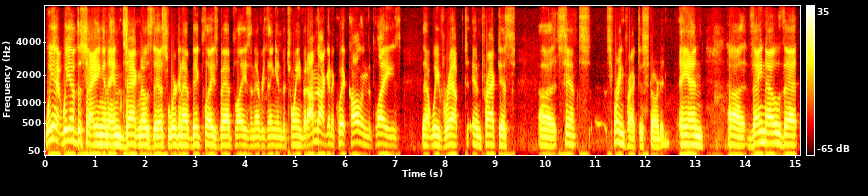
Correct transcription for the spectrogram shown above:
we have, we have the saying, and, and Zach knows this: we're going to have big plays, bad plays, and everything in between. But I'm not going to quit calling the plays that we've repped in practice uh, since spring practice started, and uh, they know that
